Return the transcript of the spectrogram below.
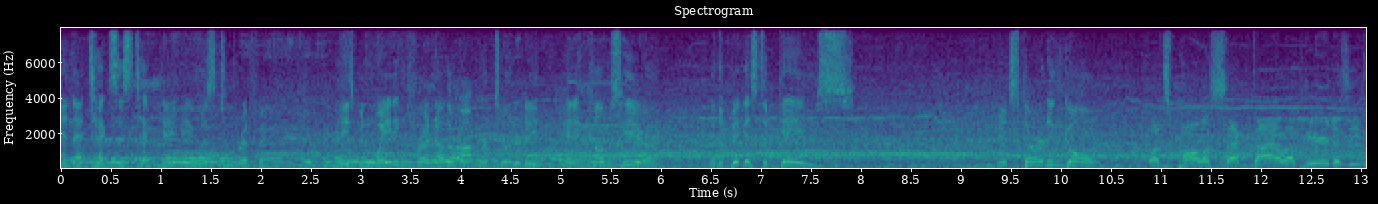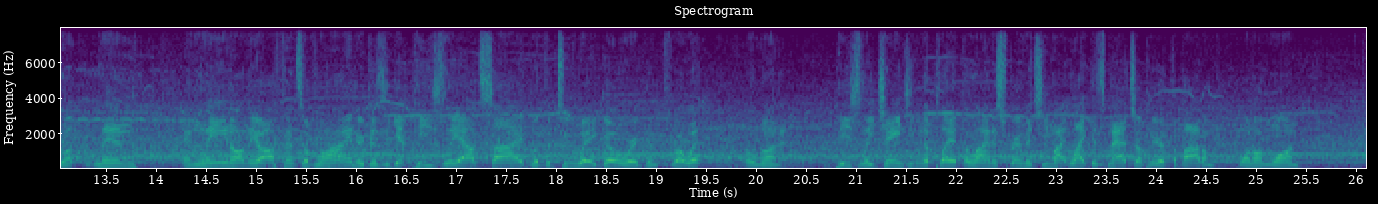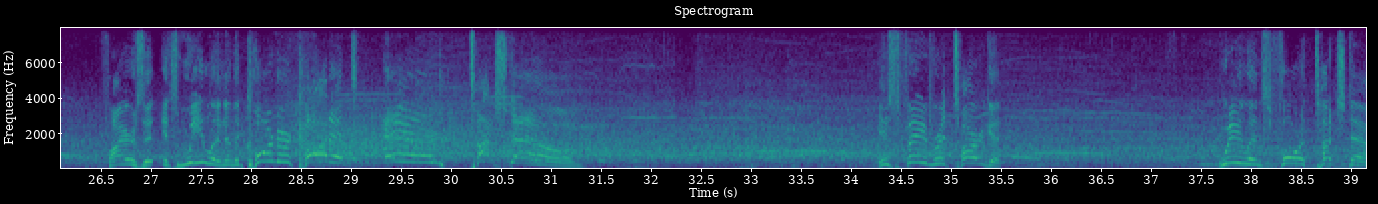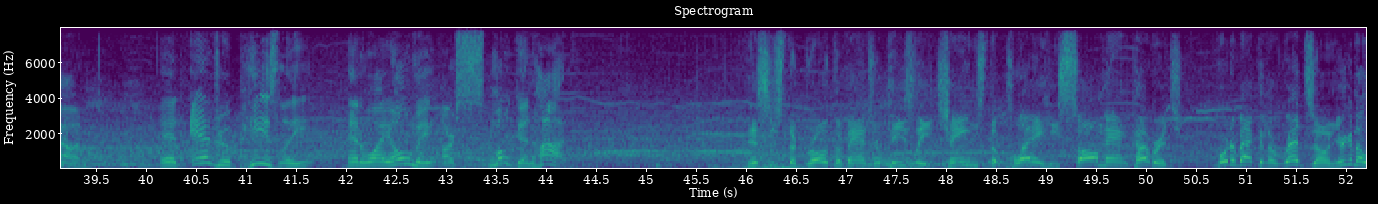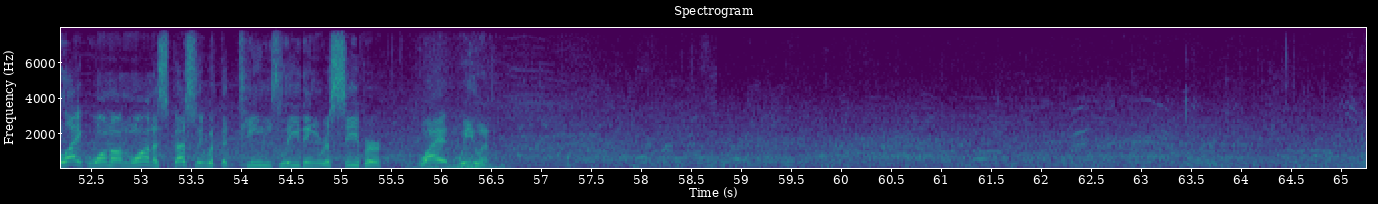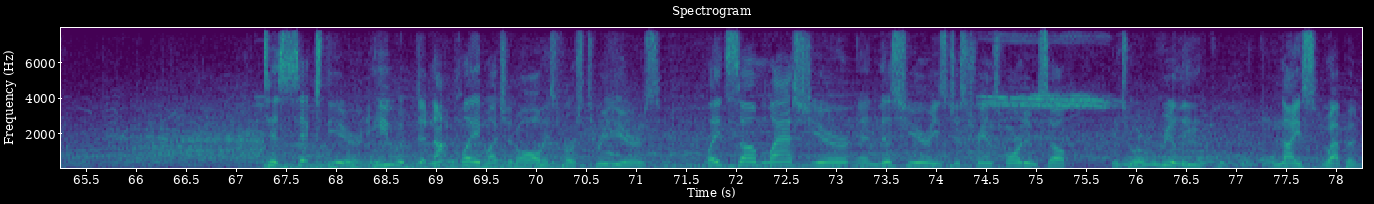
in that Texas Tech game. He was terrific. And he's been waiting for another opportunity, and it comes here in the biggest of games. It's third and goal. What's Polasek dial up here? Does he lend and lean on the offensive line, or does he get Peasley outside with a two-way go where he can throw it or run it? Peasley changing the play at the line of scrimmage. He might like his matchup here at the bottom, one-on-one. -on -one. Fires it. It's Wieland in the corner. Caught it. And touchdown. His favorite target. Wieland's fourth touchdown. And Andrew Peasley and Wyoming are smoking hot. This is the growth of Andrew Peasley. He changed the play. He saw man coverage. Quarterback in the red zone, you're going to like one-on-one, -on -one, especially with the team's leading receiver, Wyatt Wieland. His sixth year, he would, did not play much at all his first three years. Played some last year, and this year he's just transformed himself into a really nice weapon.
